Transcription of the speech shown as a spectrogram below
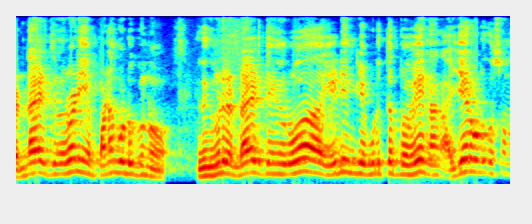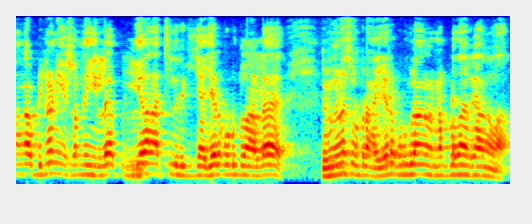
ரெண்டாயிரத்தி ஐநூறு ரூபா நீங்க பணம் கொடுக்கணும். இதுக்கு முன்னாடி ரெண்டாயிரத்தி ஐநூறு ரூபா ஏடிஎம்கே கொடுத்தப்பவே நாங்க ஐயாயிரம் கொடுக்க சொன்னாங்க அப்படின்னா நீங்க சொன்னீங்கல்ல. இப்ப நீங்க தான் ஆட்சியில் இருக்கீங்க. ஐயாயிரம் கொடுக்கலாம்ல. இவங்க என்ன சொல்றாங்க? ஐயாயிரம் கொடுக்கலாங்க நினப்பில் தான் இருக்காங்களாம்.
